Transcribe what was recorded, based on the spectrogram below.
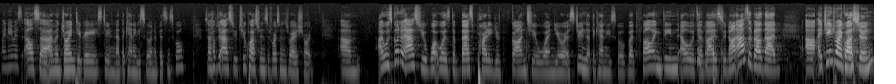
My name is Elsa. I'm a joint degree student at the Kennedy School and the Business School. So I hope to ask you two questions. The first one is very short. Um, I was going to ask you what was the best party you've gone to when you were a student at the Kennedy School, but following Dean Ellwood's advice to not ask about that, uh, I changed my question.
